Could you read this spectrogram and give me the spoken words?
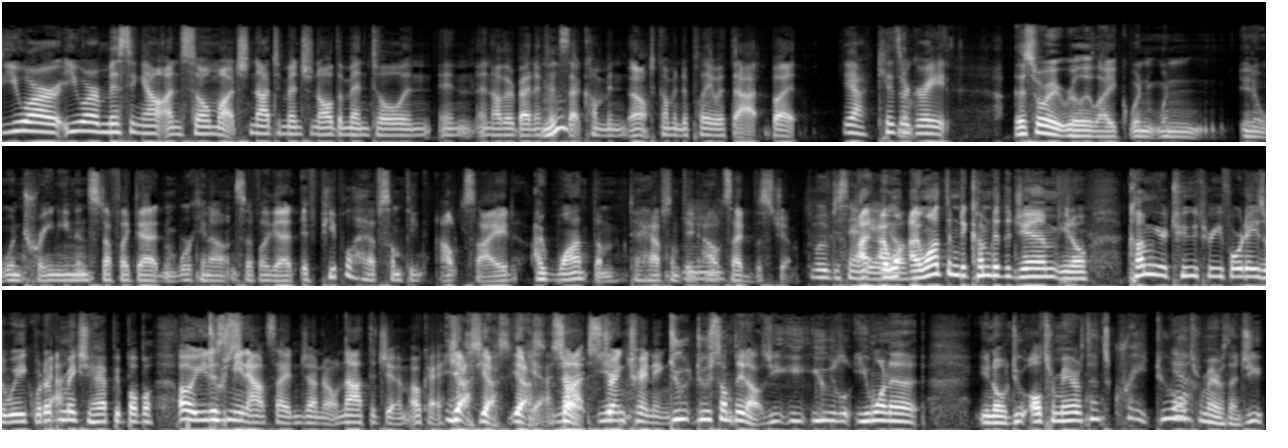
you are you are missing out on so much not to mention all the mental and and, and other benefits that come in Yeah. come into play with that but yeah kids are great That's what I really like when when you know when training and stuff like that and working out and stuff like that. If people have something outside, I want them to have something mm. outside of this gym. move to san I, I, diego wa- I want them to come to the gym. You know, come your two, three, four days a week, whatever Yeah. makes you happy. Blah blah. oh you Do just s- mean outside in general not the gym okay Yes, yes, yes. yeah Sorry. not strength training Do do something else. You you you, you want to, you know, do ultra marathons? Great, do Yeah. ultra marathons. You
